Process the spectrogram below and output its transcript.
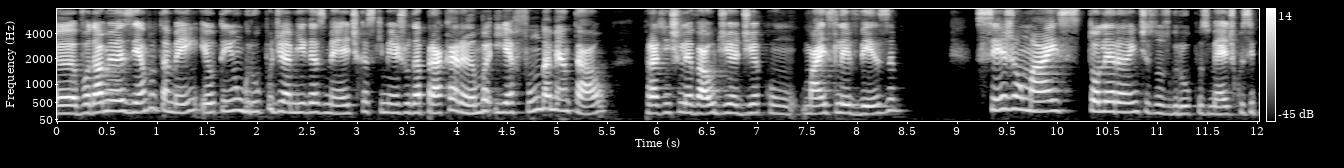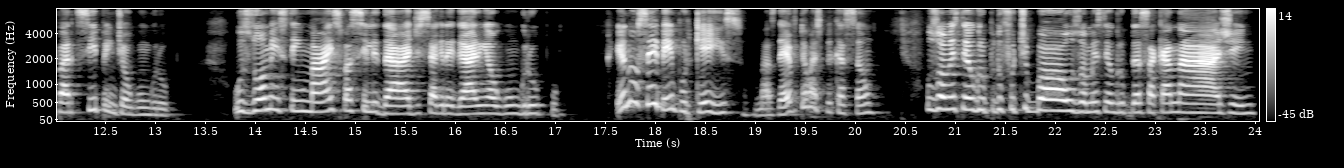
Uh, vou dar o meu exemplo também. Eu tenho um grupo de amigas médicas que me ajuda pra caramba e é fundamental para a gente levar o dia a dia com mais leveza Sejam mais tolerantes nos grupos médicos e participem de algum grupo. Os homens têm mais facilidade de se agregar em algum grupo. Eu não sei bem por que isso, mas deve ter uma explicação. Os homens têm o grupo do futebol, os homens têm o grupo da sacanagem,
